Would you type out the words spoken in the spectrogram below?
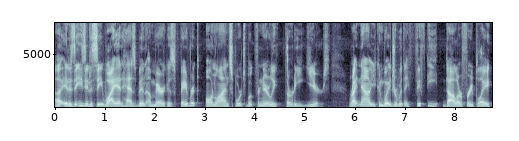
Uh, it is easy to see why it has been America's favorite online sportsbook for nearly 30 years. Right now, you can wager with a $50 free play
